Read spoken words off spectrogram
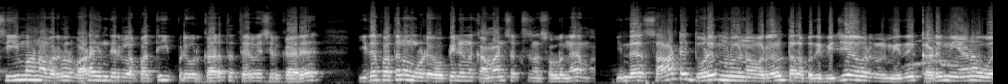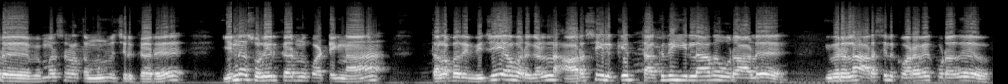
சீமான் அவர்கள் வட இந்தியர்களை பத்தி இப்படி ஒரு கருத்தை தெரிவிச்சிருக்காரு. இதை பற்றின உங்களுடைய ஒப்பீனியன் கமெண்ட் செக்ஷன்ல சொல்லுங்க. இந்த சாட்டை துரைமுருகன் அவர்கள் தளபதி விஜய் அவர்கள் மீது கடுமையான ஒரு விமர்சனத்தை முன் வச்சிருக்காரு. என்ன சொல்லியிருக்காருன்னு பாத்தீங்கன்னா தளபதி விஜய் அவர்கள் அரசியலுக்கு தகுதி இல்லாத ஒரு ஆளு. இவரெல்லாம் அரசியலுக்கு வரவே கூடாது.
